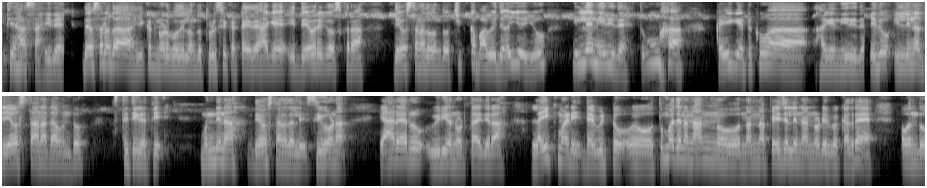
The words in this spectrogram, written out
ಇತಿಹಾಸ ಇದೆ. ದೇವಸ್ಥಾನದ ಈ ಕಡೆ ನೋಡ್ಬೋದು, ಇಲ್ಲೊಂದು ತುಳಸಿ ಕಟ್ಟೆ ಇದೆ. ಹಾಗೆ ಈ ದೇವರಿಗೋಸ್ಕರ ದೇವಸ್ಥಾನದ ಒಂದು ಚಿಕ್ಕ ಬಾವಿ ಇದೆ. ಅಯ್ಯಯ್ಯೋ, ಇಲ್ಲೇ ನೀರಿದೆ. ತುಂಬ ಕೈಗೆ ಎಟುಕುವ ಹಾಗೆ ನೀರಿದೆ. ಇದು ಇಲ್ಲಿನ ದೇವಸ್ಥಾನದ ಒಂದು ಸ್ಥಿತಿಗತಿ. ಮುಂದಿನ ದೇವಸ್ಥಾನದಲ್ಲಿ ಸಿಗೋಣ. ಯಾರ್ಯಾರು ವಿಡಿಯೋ ನೋಡ್ತಾ ಇದ್ದೀರಾ, ಲೈಕ್ ಮಾಡಿ. ದಯವಿಟ್ಟು ತುಂಬ ಜನ ನಾನು, ನನ್ನ ಪೇಜಲ್ಲಿ ನಾನು ನೋಡಿರ್ಬೇಕಾದ್ರೆ, ಒಂದು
